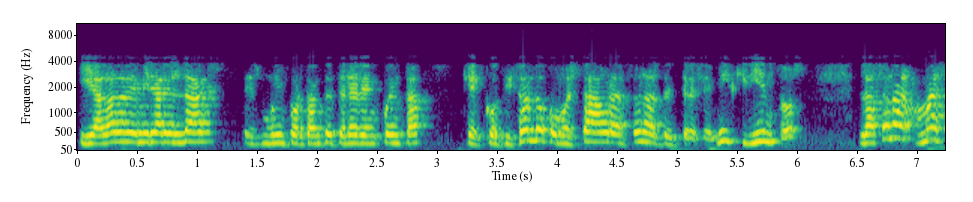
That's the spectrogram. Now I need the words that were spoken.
Y a la hora de mirar el DAX es muy importante tener en cuenta que cotizando como está ahora en zonas de 13.500, la zona más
